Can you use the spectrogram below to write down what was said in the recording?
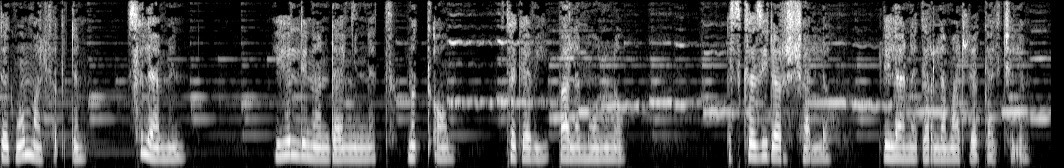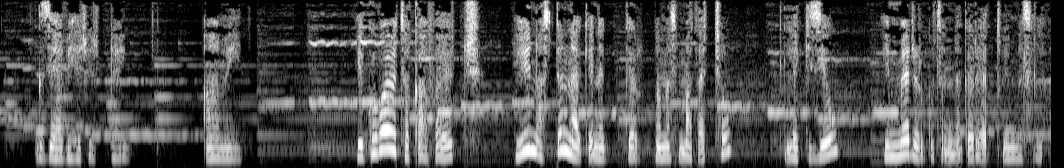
ደግሞም አልፈቅድም። ስለምን የህሊናን ዳኝነት መቃወም ተገቢ ባለመሆኑ ነው። እስከዚህ ደርሻለሁ። ሌላ ነገር ለማድረግ አልችልም። እግዚአብሔር ይርዳኝ። አሜን። የጉባኤው ተካፋዮች ይህን አስደናቂ ንግግር በመስማታቸው ለጊዜው የሚያደርጉትን ነገር ያጡ ይመስላል።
